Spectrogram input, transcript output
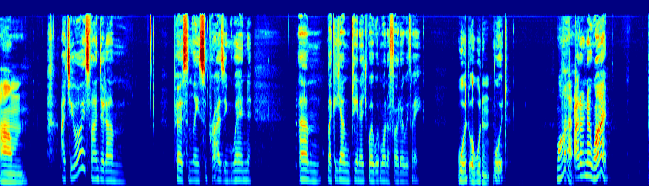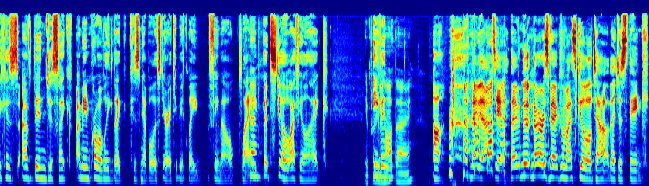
Um, I do always find it um personally surprising when um like a young teenage boy would want a photo with me. would or wouldn't? Would. Why? I don't know why. Because I've been just like I mean probably like because netball is stereotypically female played, Yeah. but still I feel like You're pretty even- hot though. Maybe that's it. They have no, no respect for my skill or talent. They just think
